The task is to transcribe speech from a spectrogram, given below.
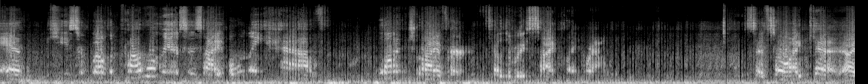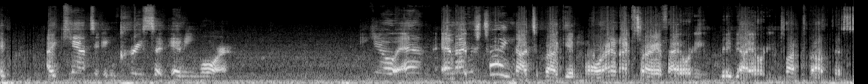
And he said, well, the problem is, is I only have one driver for the recycling route. Said, so I can't, I, I can't increase it anymore. You know, and, and I was trying not to bug him more, and I'm sorry if I already, maybe I already talked about this.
